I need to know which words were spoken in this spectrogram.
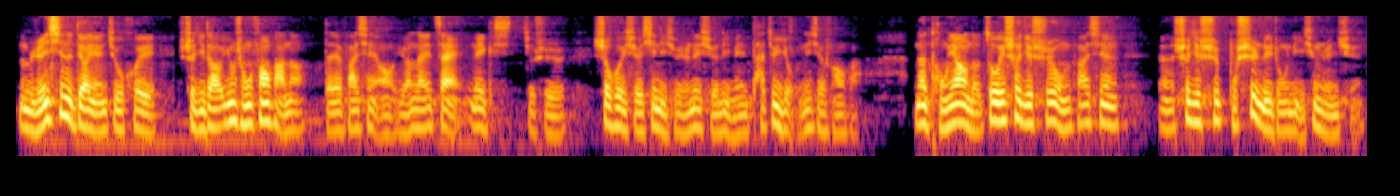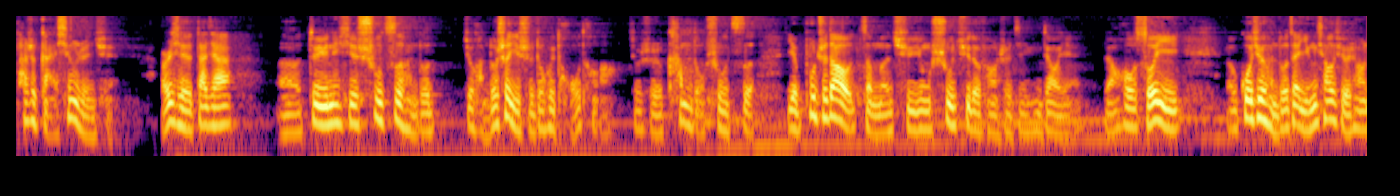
那么人心的调研就会涉及到用什么方法呢？大家发现哦，原来在那个就是社会学、心理学、人类学里面，它就有那些方法。那同样的，作为设计师，我们发现，嗯，设计师不是那种理性人群，他是感性人群。而且大家呃，对于那些数字，很多就很多设计师都会头疼啊，就是看不懂数字，也不知道怎么去用数据的方式进行调研。然后所以。呃，过去很多在营销学上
